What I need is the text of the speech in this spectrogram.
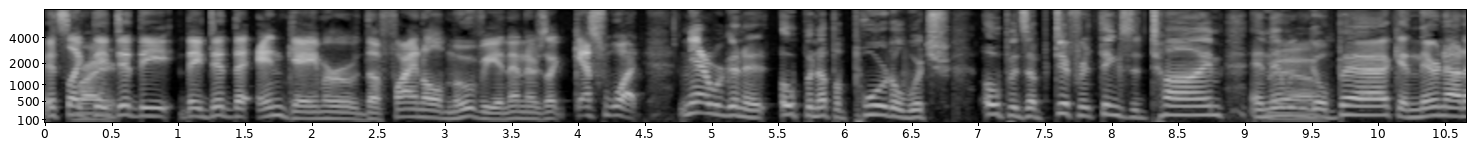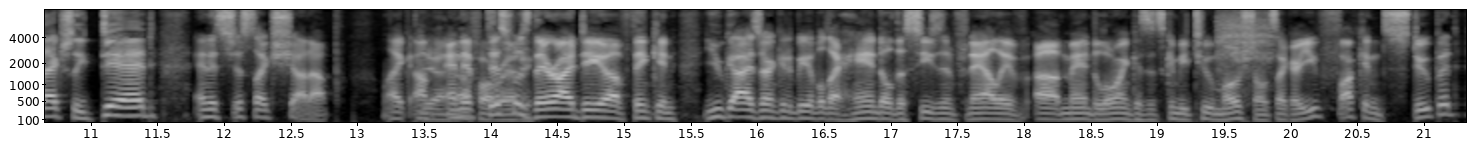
It's like they did the they did the end game or the final movie, and then there's like, guess what? Now we're gonna open up a portal which opens up different things in time, and then we can go back, and they're not actually dead, and it's just like, shut up. Like, um, Yeah, and if enough this was their idea of thinking you guys aren't going to be able to handle the season finale of uh, Mandalorian because it's going to be too emotional, it's like, are you fucking stupid?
